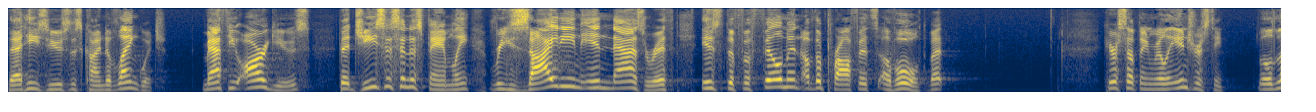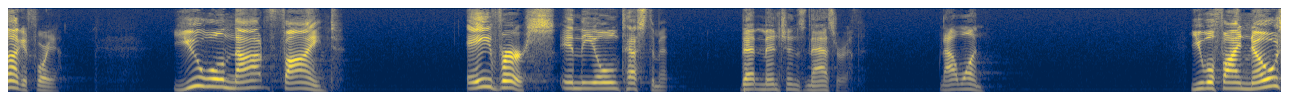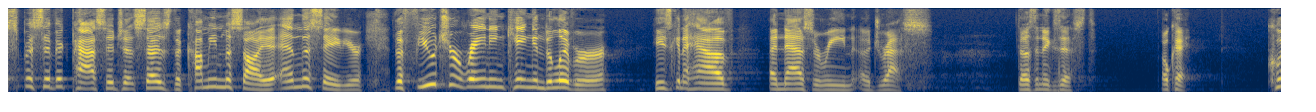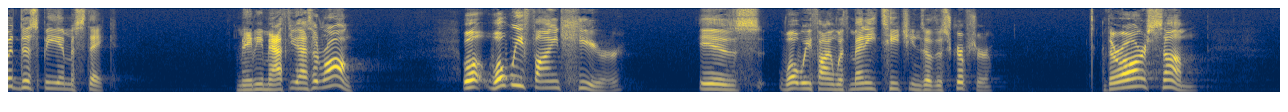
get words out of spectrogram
that he's used this kind of language. Matthew argues that Jesus and his family residing in Nazareth is the fulfillment of the prophets of old. But here's something really interesting little nugget for you. You will not find a verse in the Old Testament that mentions Nazareth. Not one. You will find no specific passage that says the coming Messiah and the Savior, the future reigning king and deliverer, he's going to have a Nazarene address. Doesn't exist. Okay. Could this be a mistake? Maybe Matthew has it wrong. Well, what we find here is what we find with many teachings of the scripture. There are some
